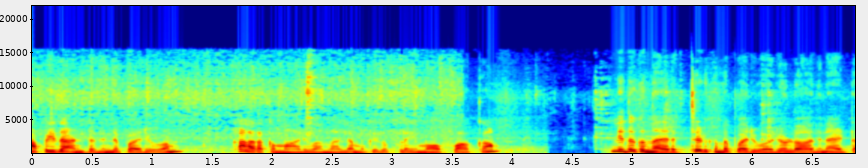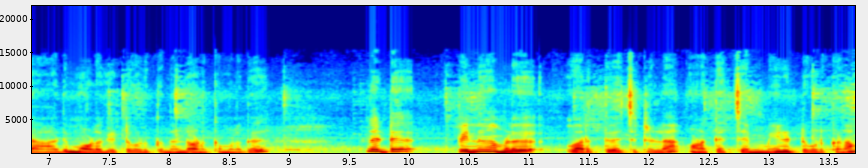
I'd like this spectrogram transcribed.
അപ്പോൾ ഇതാണ് ഇതിന്റെ പരുവം. കളറൊക്കെ മാറി വന്നാൽ നമുക്കിത് ഫ്ലെയിം ഓഫാക്കാം ഇനി ഇതൊക്കെ നരച്ചെടുക്കേണ്ട പരിപാടിയുള്ളൂ അതിനായിട്ട് ആദ്യം മുളക് ഇട്ട് കൊടുക്കുന്നുണ്ട് ഉണക്കമുളക്. എന്നിട്ട് പിന്നെ നമ്മൾ വറുത്ത് വെച്ചിട്ടുള്ള ഉണക്ക ചെമ്മീൻ ഇട്ട് കൊടുക്കണം.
